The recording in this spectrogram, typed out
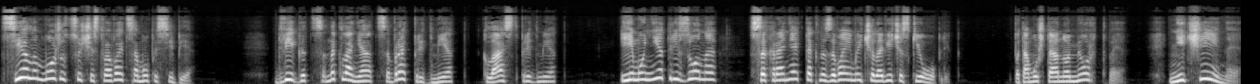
Тело может существовать само по себе. Двигаться, наклоняться, брать предмет, класть предмет. И ему нет резона сохранять так называемый человеческий облик, потому что оно мертвое, ничейное,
